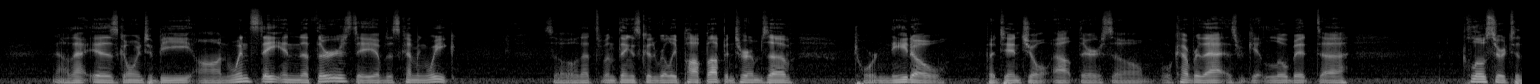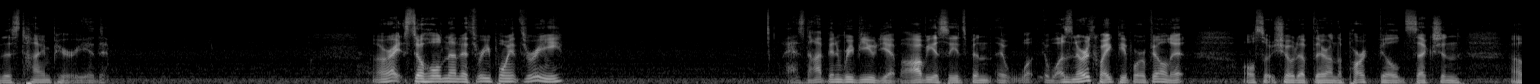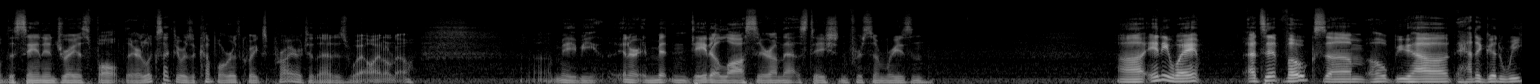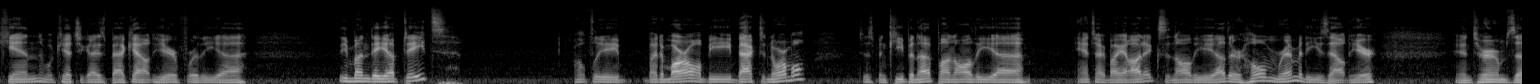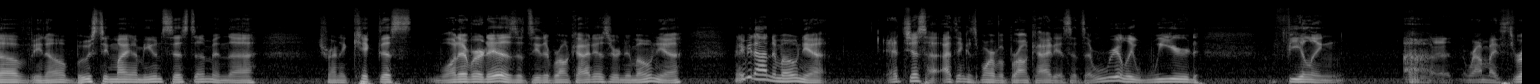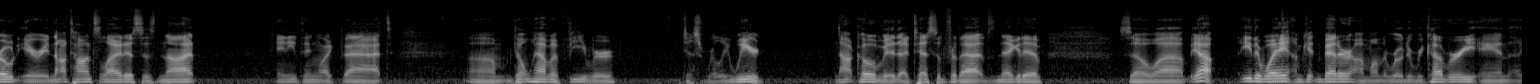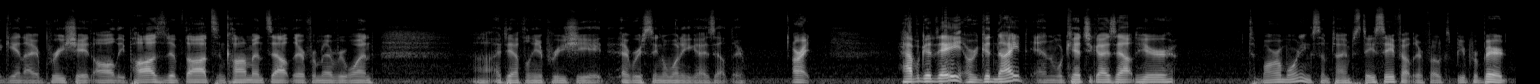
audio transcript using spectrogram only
Now, that is going to be on Wednesday and the Thursday of this coming week. So that's when things could really pop up in terms of tornado potential out there. So we'll cover that as we get a little bit uh, closer to this time period. All right, still holding at a 3.3. Has not been reviewed yet. But obviously, it's been it, it was an earthquake. People were feeling it. Also, it showed up there on the Parkfield section of the San Andreas Fault. There looks like there was a couple earthquakes prior to that as well. I don't know. Uh, maybe intermittent data loss there on that station for some reason. Uh, anyway, that's it, folks. Um, hope you had had a good weekend. We'll catch you guys back out here for the uh, the Monday update. Hopefully by tomorrow I'll be back to normal. Just been keeping up on all the uh, antibiotics and all the other home remedies out here in terms of you know boosting my immune system and uh, trying to kick this whatever it is. It's either bronchitis or pneumonia. Maybe not pneumonia. It's just, I think it's more of a bronchitis. It's a really weird feeling uh, around my throat area. Not tonsillitis, is not anything like that. Um, don't have a fever. Just really weird. Not COVID. I tested for that. It's negative. So, uh, yeah, either way, I'm getting better. I'm on the road to recovery. And again, I appreciate all the positive thoughts and comments out there from everyone. Uh, I definitely appreciate every single one of you guys out there. All right. Have a good day or good night, and we'll catch you guys out here tomorrow morning sometime. Stay safe out there, folks. Be prepared.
